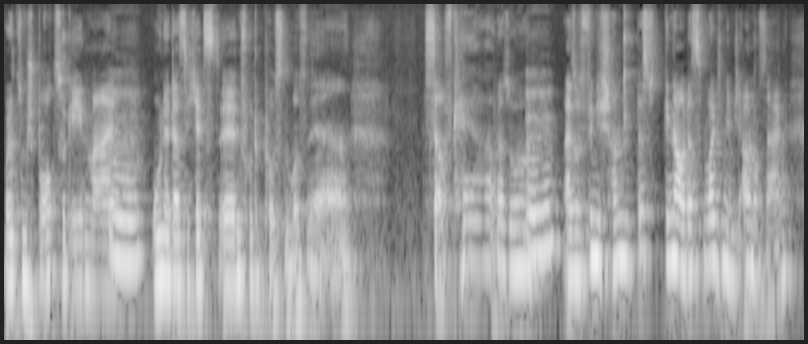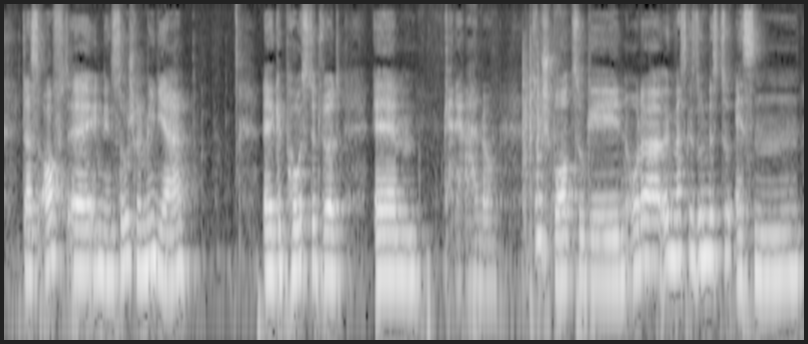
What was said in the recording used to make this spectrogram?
Oder zum Sport zu gehen mal, mhm. ohne dass ich jetzt äh, ein Foto posten muss. Ja. Self-Care oder so. Mhm. Also finde ich schon, das genau, das wollte ich nämlich auch noch sagen, dass oft äh, in den Social Media äh, gepostet wird, ähm, keine Ahnung, zum Sport zu gehen oder irgendwas Gesundes zu essen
